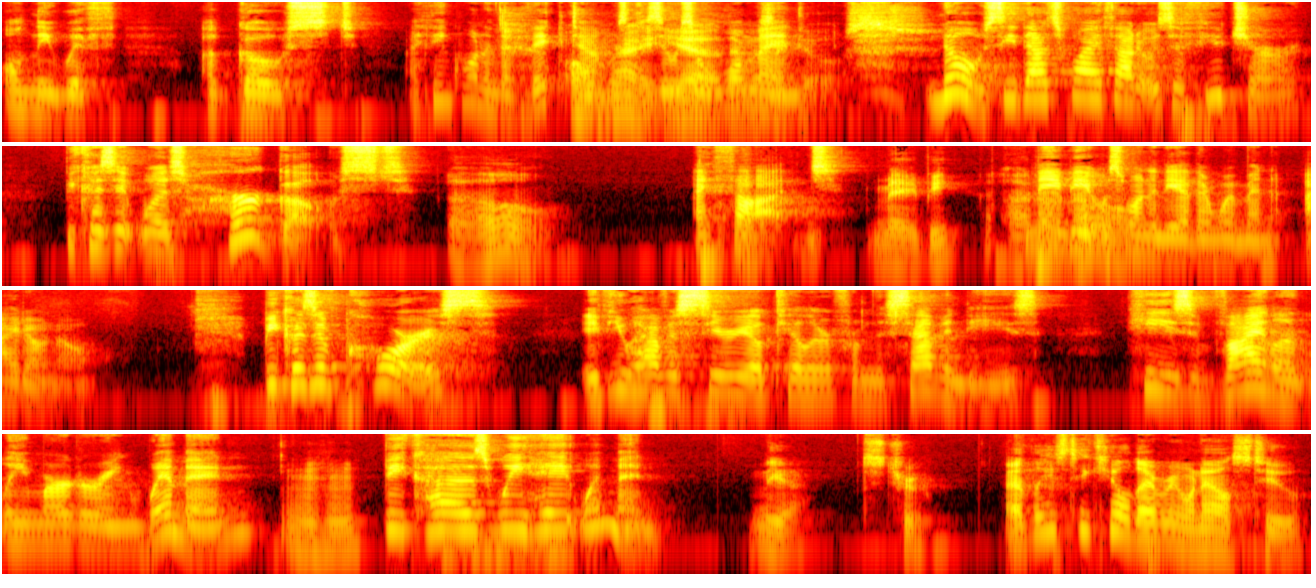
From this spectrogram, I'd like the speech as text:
only with a ghost. I think one of the oh, victims, because it was Oh, yeah, a there was woman. a. No, see, that's why I thought it was a future because it was her ghost. Oh, I thought maybe. I don't maybe it was one of the other women. I don't know. Because, of course, if you have a serial killer from the 70s, he's violently murdering women mm-hmm. because we hate women. Yeah, it's true. At least he killed everyone else too.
